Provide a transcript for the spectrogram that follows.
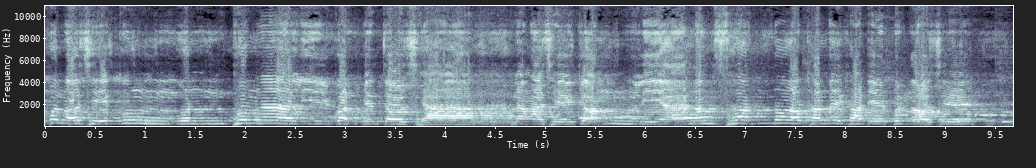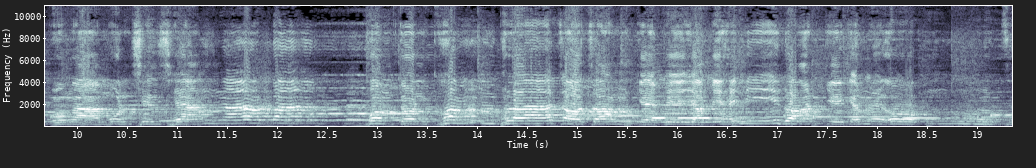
เพิ่งเอาเชกุ้งวนพุ่งอาลีก่อนเป็นเจ้าชานางอาเชกังเลียน้ำสักนอคันในคดีปึ้งเอาเชปุงอามุนชินแสงอาปาความจนความพลาเจ้าจำแก่เพียอยาไปให้มีดวงอันเกี่ยวกันในอกใจ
